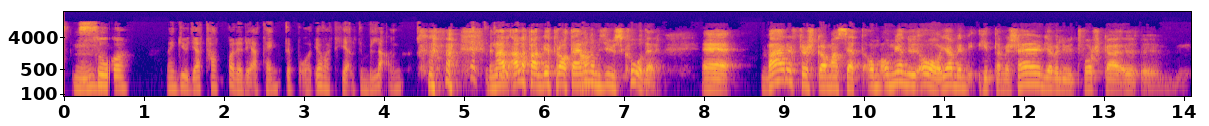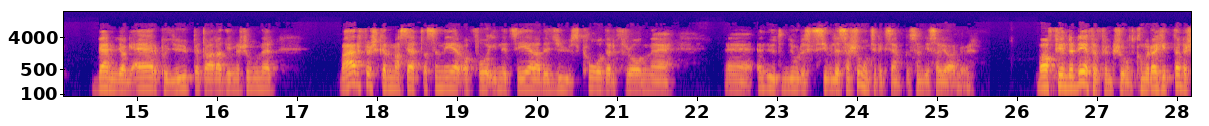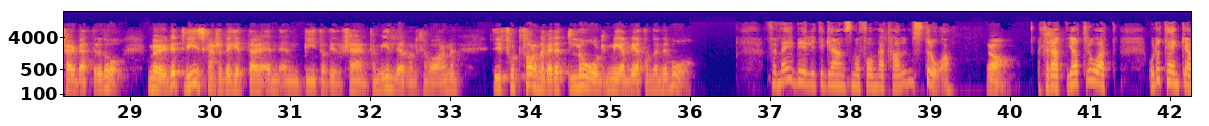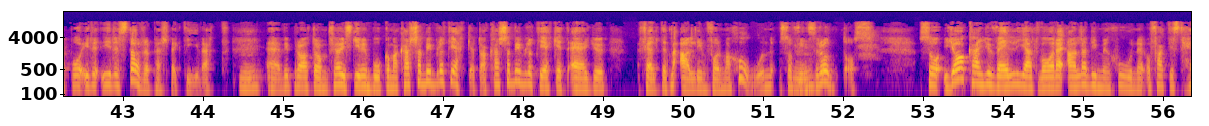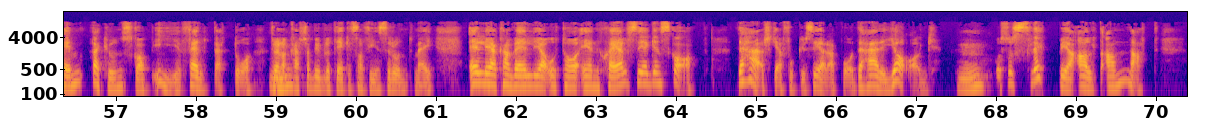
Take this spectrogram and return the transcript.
mm. så men gud, jag tappade det jag tänkte på. Jag varit helt blank. Men i alla fall, vi pratar ja. även om ljuskoder. Eh, varför ska man sätta, om, om jag nu, åh, jag vill hitta mig själv, jag vill utforska uh, vem jag är på djupet och alla dimensioner. Varför skulle man sätta sig ner och få initierade ljuskoder från uh, en utomjordisk civilisation till exempel, som vissa gör nu? Vad fyller det för funktion? Kommer du att hitta dig själv bättre då? Möjligtvis kanske du hittar en, en bit av din stjärnfamilj eller vad det kan vara, men det är fortfarande väldigt låg medvetandenivå. För mig blir det lite grann som att fånga ett halmstrå. Ja. För att jag tror att, och då tänker jag på i det, i det större perspektivet. Mm. Eh, vi pratar om, för jag har ju skrivit en bok om Akasha-biblioteket och Akasha-biblioteket är ju fältet med all information som mm. finns runt oss. Så jag kan ju välja att vara i alla dimensioner och faktiskt hämta kunskap i fältet då från mm. Akasha-biblioteket som finns runt mig. Eller jag kan välja att ta en själsegenskap. Det här ska jag fokusera på, det här är jag. Mm. Och så släpper jag allt annat.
